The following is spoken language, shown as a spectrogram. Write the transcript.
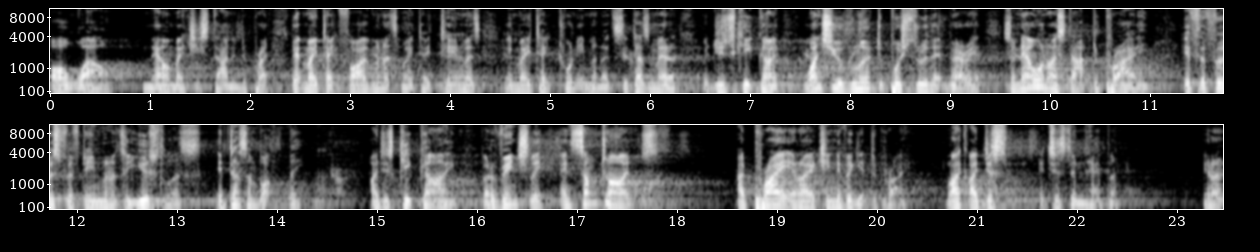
oh, wow, now I'm actually starting to pray. That may take five minutes, may take 10 minutes, it may take 20 minutes, it doesn't matter. But you just keep going. Once you've learned to push through that barrier. So now when I start to pray, if the first 15 minutes are useless, it doesn't bother me. I just keep going. But eventually, and sometimes I pray and I actually never get to pray. Like I just, it just didn't happen. You know,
